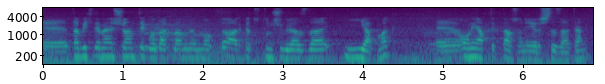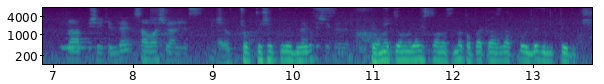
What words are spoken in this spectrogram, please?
E, tabii ki de ben şu an tek odaklandığım nokta arka tutunuşu biraz daha iyi yapmak. E, onu yaptıktan sonra yarışta zaten rahat bir şekilde savaş vereceğiz inşallah. Evet, çok teşekkür Ben ediyoruz. teşekkür ederim. Prometheon'la yarış sonrasında Toprak Razgatlı ile birlikteydik.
